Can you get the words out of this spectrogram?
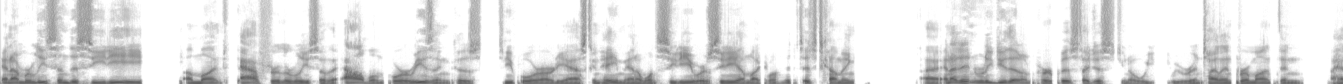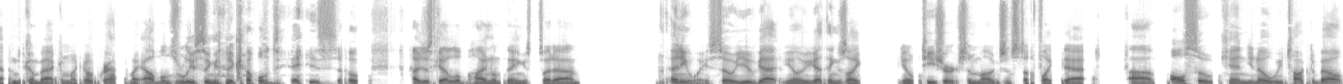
And I'm releasing the CD a month after the release of the album for a reason because people are already asking, hey, man, I want the CD. Where's the CD? I'm like, well, it's, it's coming. Uh, and I didn't really do that on purpose. I just, you know, we, we were in Thailand for a month and I happened to come back. I'm like, oh crap, my album's releasing in a couple days, so I just got a little behind on things. But um, anyway, so you've got you know you got things like you know t-shirts and mugs and stuff like that. Uh, also, Ken, you know we talked about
